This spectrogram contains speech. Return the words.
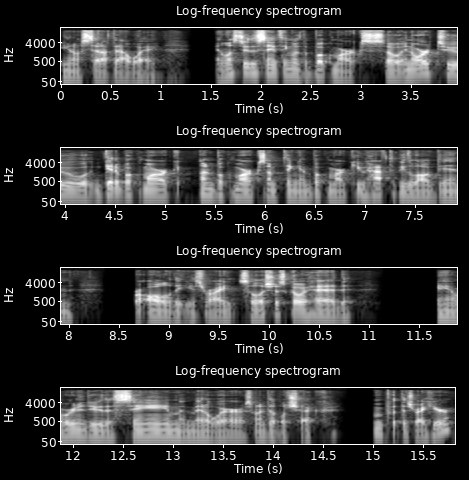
you know, set up that way. And let's do the same thing with the bookmarks. So in order to get a bookmark, unbookmark something and bookmark, you have to be logged in for all of these, right? So let's just go ahead and we're going to do the same middleware. I just want to double check. I'm to put this right here.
